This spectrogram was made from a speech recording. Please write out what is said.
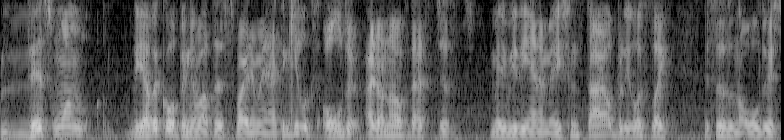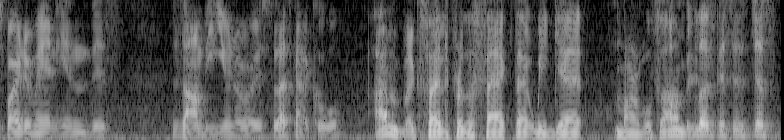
this one, the other cool thing about this Spider-Man, I think he looks older. I don't know if that's just maybe the animation style, but he looks like this is an older Spider-Man in this zombie universe. So that's kind of cool. I'm excited for the fact that we get Marvel Zombies. Look, this is just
